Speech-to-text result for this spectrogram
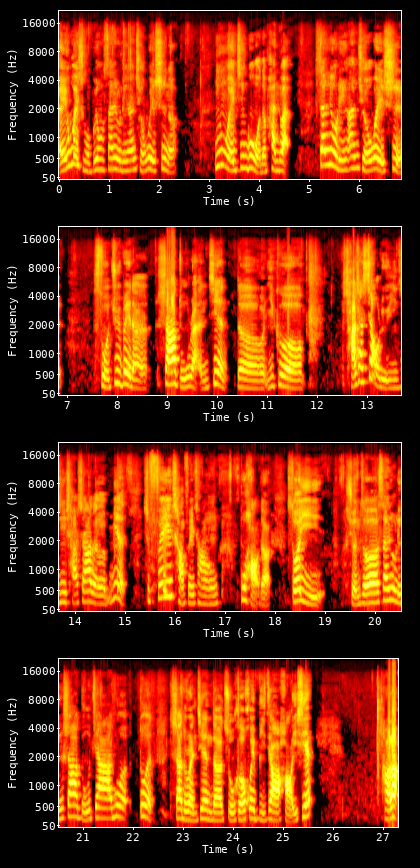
哎，为什么不用三六零安全卫士呢？因为经过我的判断，三六零安全卫士所具备的杀毒软件的一个查杀效率以及查杀的面。是非常非常不好的，所以选择三六零杀毒加诺盾杀毒软件的组合会比较好一些。好了，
